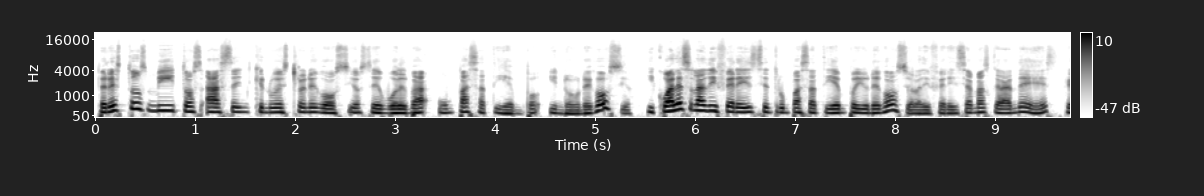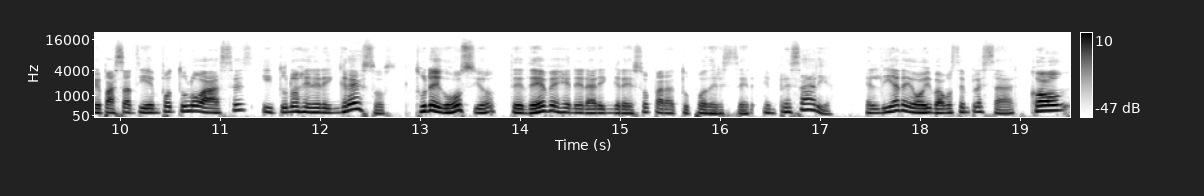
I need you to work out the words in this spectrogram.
pero estos mitos hacen que nuestro negocio se vuelva un pasatiempo y no un negocio. ¿Y cuál es la diferencia entre un pasatiempo y un negocio? La diferencia más grande es que el pasatiempo tú lo haces y tú no generas ingresos. Tu negocio te debe generar ingresos para tú poder ser empresaria. El día de hoy vamos a empezar con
